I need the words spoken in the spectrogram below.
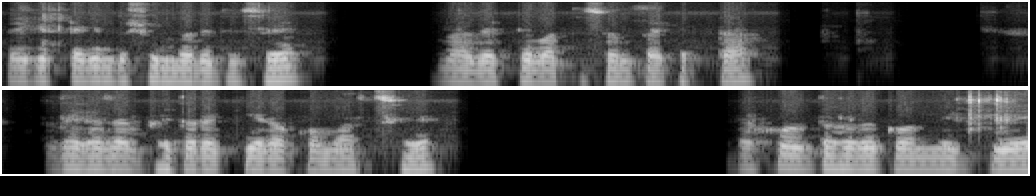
প্যাকেটটা কিন্তু সুন্দরই দিছে আপনারা দেখতে পাচ্ছেন প্যাকেটটা। দেখা যাক ভেতরে কি রকম আছে। এটা খুলতে হবে কোন দিক দিয়ে।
